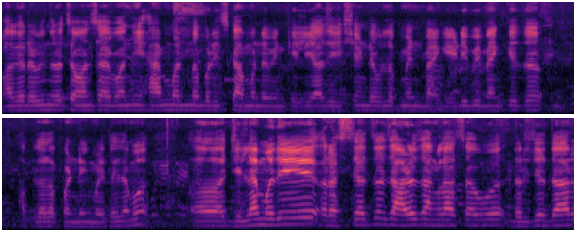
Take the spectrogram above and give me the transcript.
मागे रवींद्र चव्हाण साहेबांनी हॅममधनं बरीच कामं नवीन केली. आज Asian development bank A D B बँकेचं आपल्याला फंडिंग मिळतं त्यामुळं जिल्ह्यामध्ये रस्त्याचं जाळं चांगलं असावं दर्जेदार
